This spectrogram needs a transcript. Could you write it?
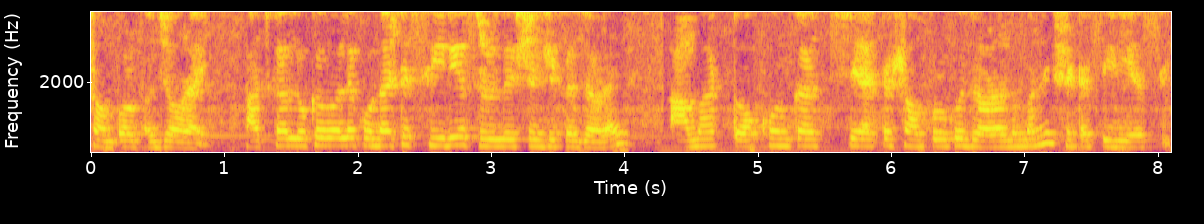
সম্পর্ক জড়াই। আজকাল লোকে বলে কোনো একটা সিরিয়াস রিলেশনশিপে জড়াই। আমার তখন কাছে একটা সম্পর্ক জড়ানো মানে সেটা সিরিয়াসই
